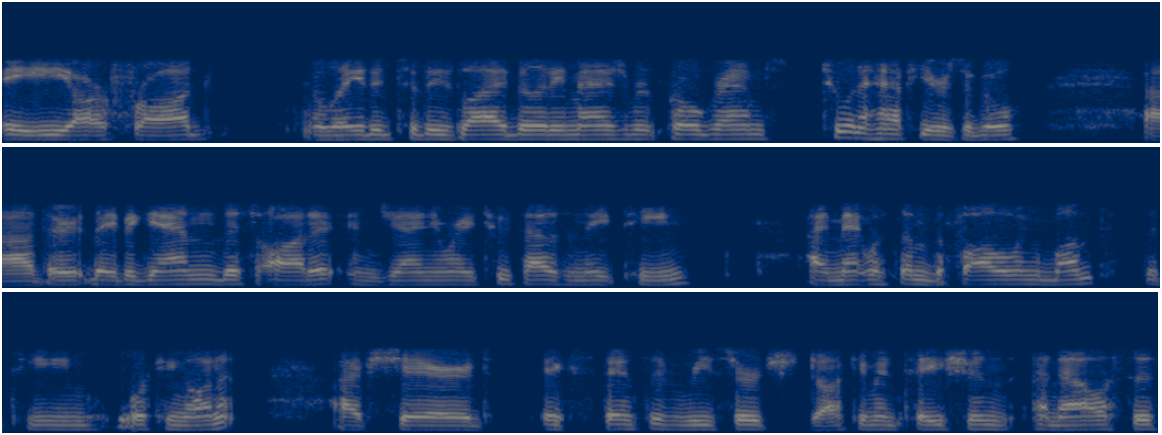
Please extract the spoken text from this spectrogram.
AER fraud related to these liability management programs two and a half years ago. Uh, they began this audit in January 2018. I met with them the following month, the team working on it. I've shared extensive research, documentation, analysis,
